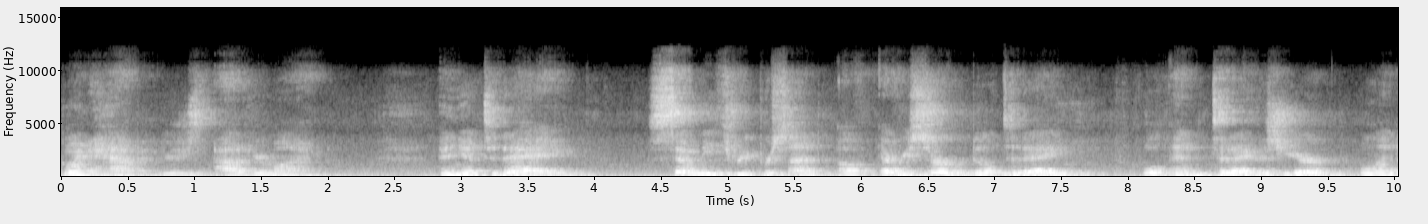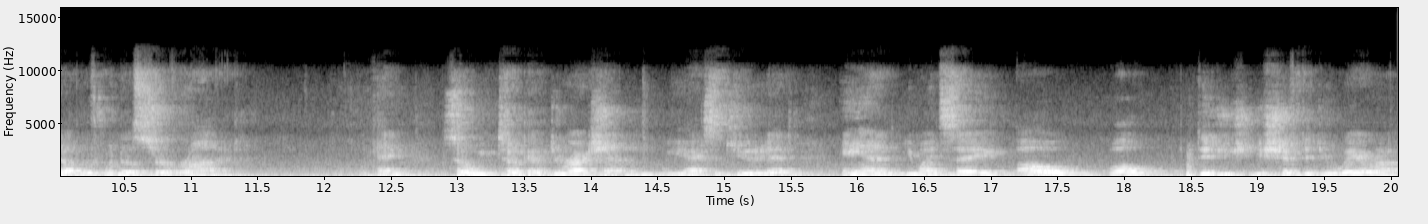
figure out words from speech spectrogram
going to happen. You're just out of your mind. And yet today, 73% of every server built today will end today, this year, will end up with Windows Server on it. Okay? So we took a direction, we executed it, and you might say, oh, well, did you, you shifted your way around,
